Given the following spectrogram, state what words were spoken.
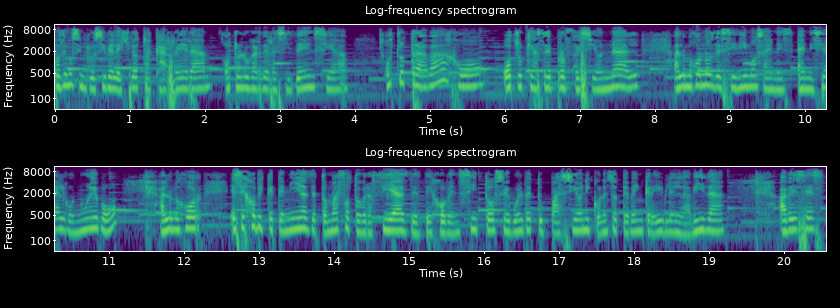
podemos inclusive elegir otra carrera, otro lugar de residencia, otro trabajo, otro quehacer profesional, a lo mejor nos decidimos a, iniciar algo nuevo, a lo mejor ese hobby que tenías de tomar fotografías desde jovencito se vuelve tu pasión y con eso te va increíble en la vida. A veces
